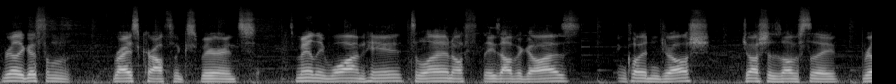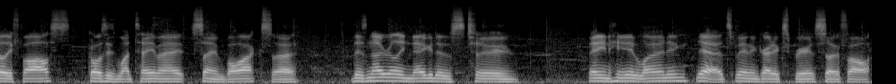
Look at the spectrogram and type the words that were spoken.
really good from racecraft experience. It's mainly why I'm here to learn off these other guys, including Josh. Josh is obviously really fast. Of course, he's my teammate, same bike, so there's no really negatives to being here learning. Yeah, it's been a great experience so far.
